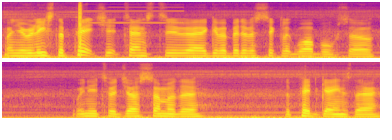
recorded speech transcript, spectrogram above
When you release the pitch it tends to uh, give a bit of a cyclic wobble so we need to adjust some of the, the PID gains there.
